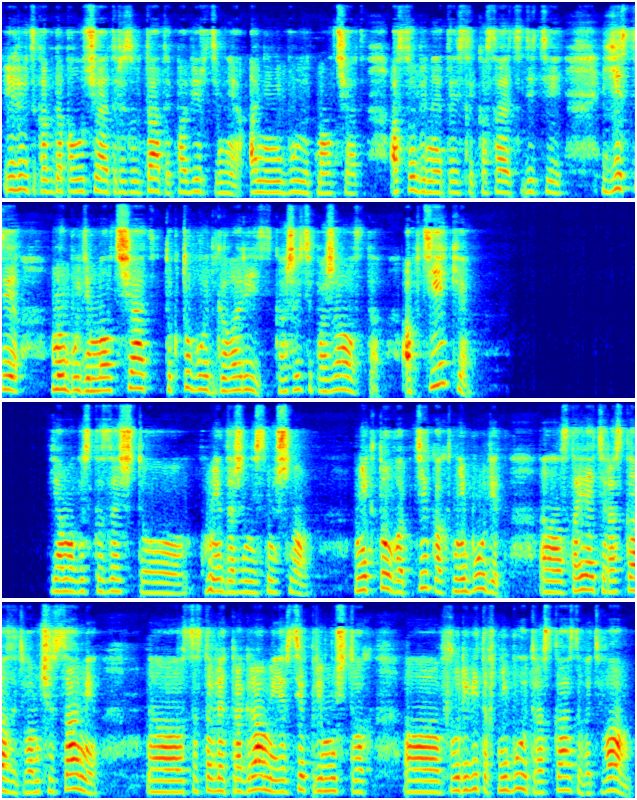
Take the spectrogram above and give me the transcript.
И люди, когда получают результаты, поверьте мне, они не будут молчать. Особенно это, если касается детей. Если мы будем молчать, то кто будет говорить? Скажите, пожалуйста, аптеки? Я могу сказать, что мне даже не смешно. Никто в аптеках не будет э, стоять и рассказывать вам часами, Э, составлять программы и о всех преимуществах э, флоревитов не будет рассказывать вам.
